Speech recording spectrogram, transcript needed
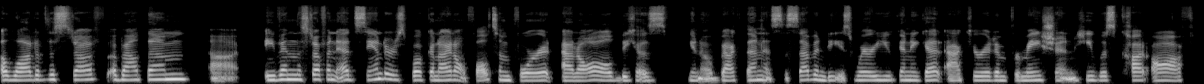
a lot of the stuff about them, uh, even the stuff in Ed Sanders' book, and I don't fault him for it at all because, you know, back then it's the 70s. Where are you going to get accurate information? He was cut off,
